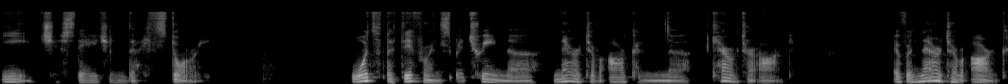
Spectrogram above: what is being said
each stage in the story. What's the difference between a narrative arc and a character arc? If a narrative arc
